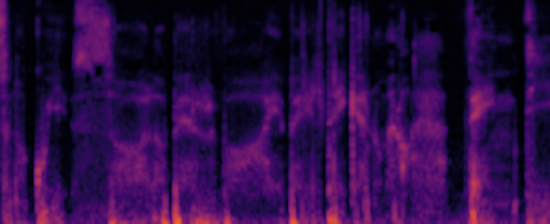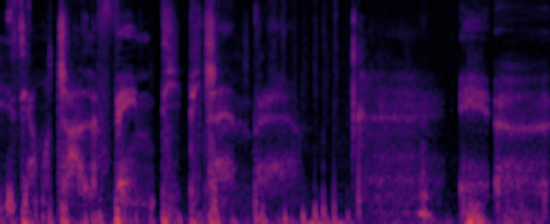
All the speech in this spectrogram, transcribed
sono qui solo per voi per il trigger numero 20 siamo già al 20 dicembre. E eh,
